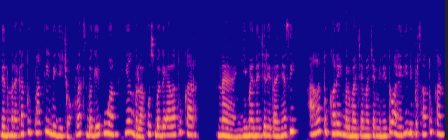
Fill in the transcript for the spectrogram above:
Dan mereka tuh pakai biji coklat sebagai uang yang berlaku sebagai alat tukar. Nah, gimana ceritanya sih? alat tukar yang bermacam-macam ini tuh akhirnya dipersatukan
